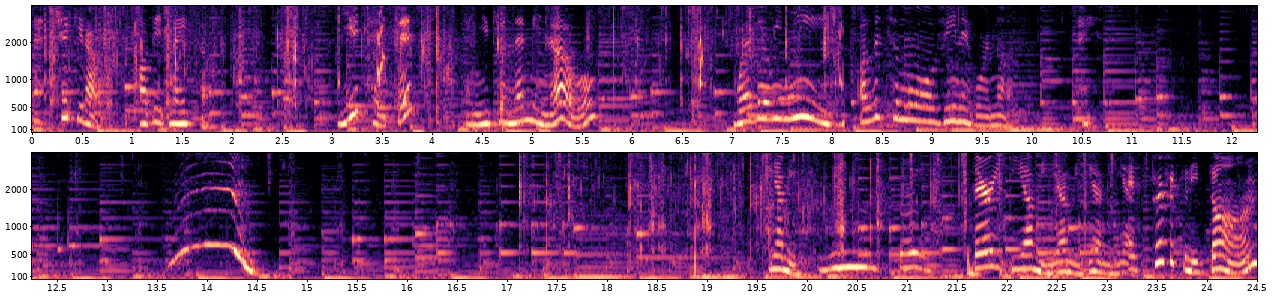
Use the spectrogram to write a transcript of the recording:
Let's check it out a bit later. You taste it and you can let me know whether we need a little more vinegar or not. Taste. Mmm! Yummy. Mmm, very. Very yummy, yummy, yummy, yummy. It's perfectly done.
